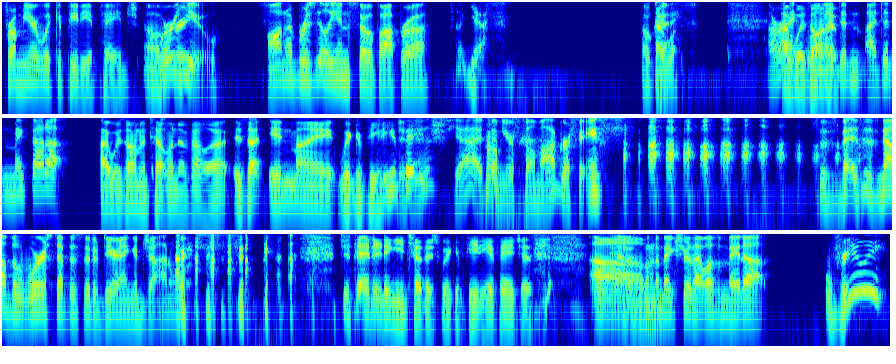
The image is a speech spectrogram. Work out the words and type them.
From your Wikipedia page. Oh, Were great. you on a Brazilian soap opera? Uh, Yes, Okay, I was. all right. was well, on I a- did not I didn't make that up. I was on a telenovela. Is that in my Wikipedia page? is? Yeah, it's Oh. in your filmography. this, is, this is now the worst episode of Dear Hank and John. Where just, Just editing each other's Wikipedia pages. Um, I just wanted to make sure that wasn't made up. Really?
